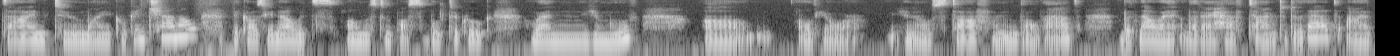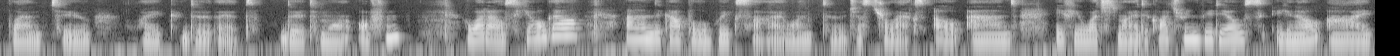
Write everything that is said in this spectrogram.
time to my cooking channel because you know it's almost impossible to cook when you move. Um, all your you know stuff and all that. But now I, that i have time to do that i plan to like do that do it more often. What else? Yoga. And a couple of weeks i want to just relax. Oh and if you watched my decluttering videos you know i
